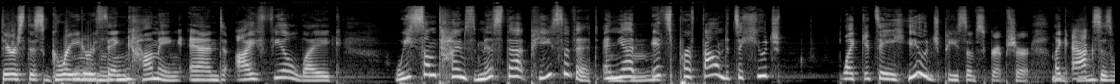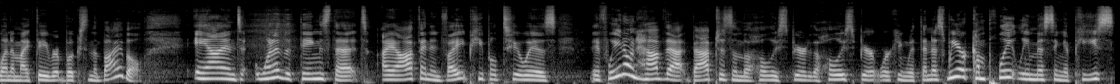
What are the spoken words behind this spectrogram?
There's this greater thing coming. And I feel like, we sometimes miss that piece of it. And yet it's profound. It's a huge, like, it's a huge piece of scripture. Like, Acts is one of my favorite books in the Bible. And one of the things that I often invite people to is if we don't have that baptism of the Holy Spirit, or the Holy Spirit working within us, we are completely missing a piece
